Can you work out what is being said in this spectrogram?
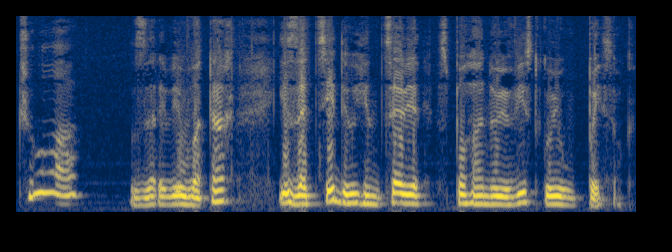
Що? заревів ватах і зацідив гінцеві з поганою вісткою в писок.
